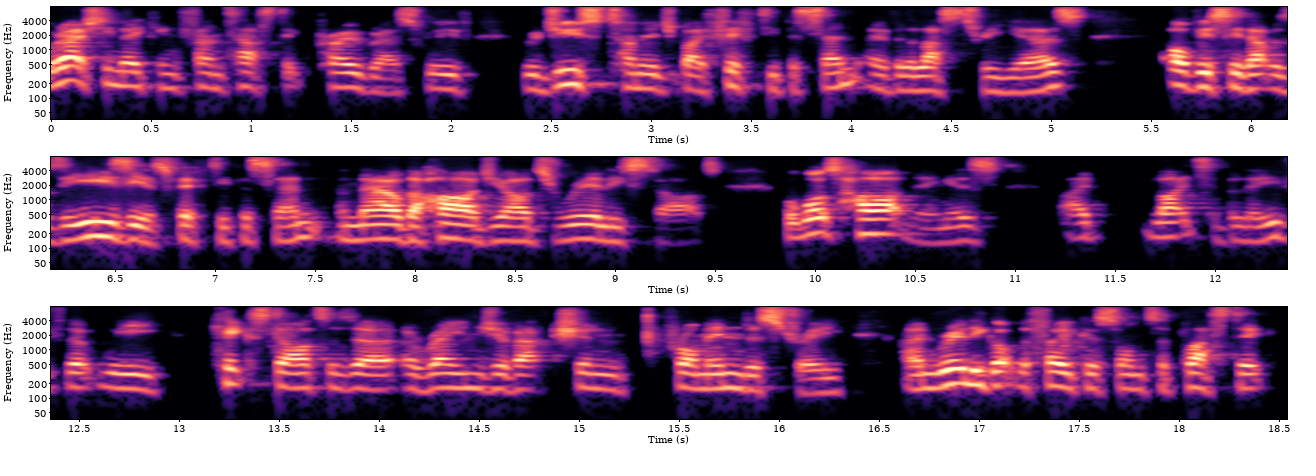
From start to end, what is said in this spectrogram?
we're actually making fantastic progress. We've reduced tonnage by 50% over the last three years. Obviously, that was the easiest 50%, and now the hard yards really start. But what's heartening is I'd like to believe that we kickstarted a, a range of action from industry and really got the focus onto plastic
